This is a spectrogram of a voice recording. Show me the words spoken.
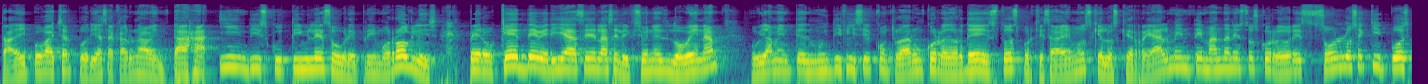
Tadej Pogachar podría sacar una ventaja indiscutible sobre Primo Roglic. Pero ¿qué debería hacer la selección eslovena? Obviamente es muy difícil controlar un corredor de estos porque sabemos que los que realmente mandan estos corredores son los equipos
